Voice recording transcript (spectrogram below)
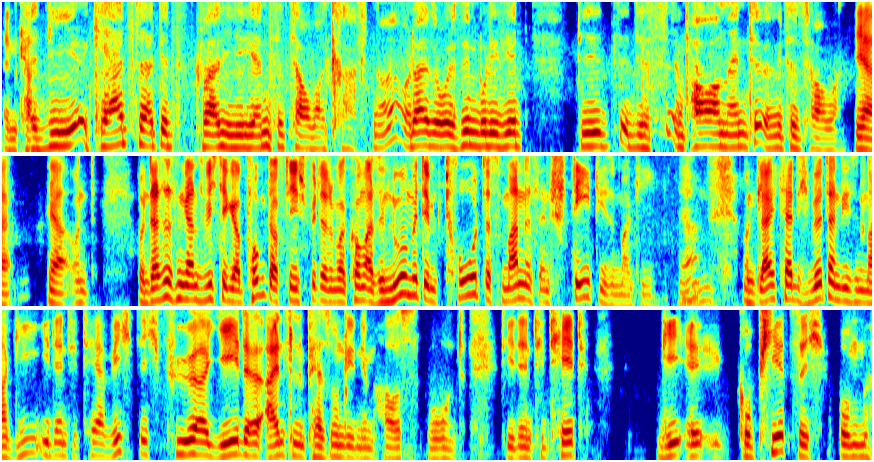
Die Kerze hat jetzt quasi die ganze Zauberkraft, ne? Oder so symbolisiert die, das Empowerment irgendwie zu zaubern. Ja, ja, und, und das ist ein ganz wichtiger Punkt, auf den ich später nochmal komme. Also nur mit dem Tod des Mannes entsteht diese Magie. Ja? Und gleichzeitig wird dann diese Magie identitär wichtig für jede einzelne Person, die in dem Haus wohnt. Die Identität äh, gruppiert sich um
